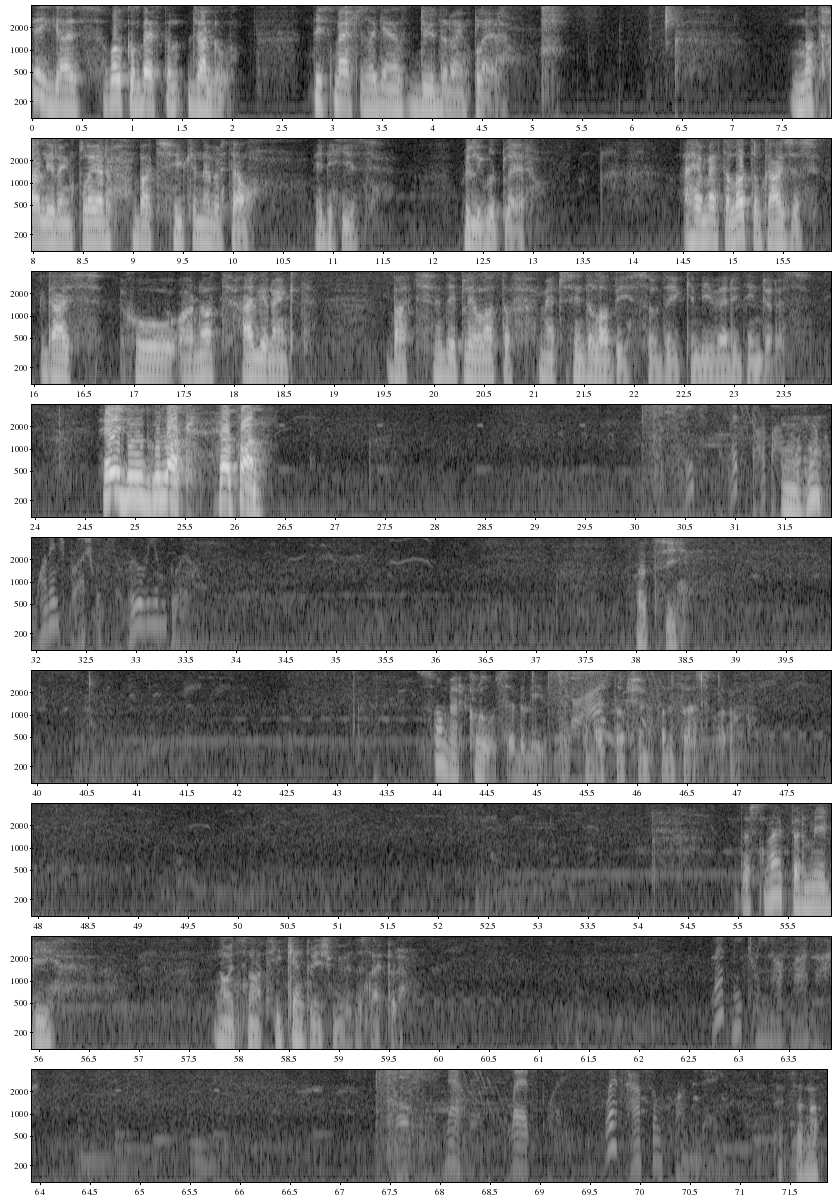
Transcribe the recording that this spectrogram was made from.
Hey guys, welcome back to Jungle. This match is against the ranked player. Not highly ranked player, but you can never tell. Maybe he's really good player. I have met a lot of guys guys who are not highly ranked but they play a lot of matches in the lobby so they can be very dangerous. Hey dude, good luck, have fun! Okay, so let's start by mm -hmm. up a one inch brush with cerulean blue. Let's see. Somewhere close, I believe. That's the best option for the first one. The sniper maybe... No, it's not. He can't reach me with the sniper. Let me clean off my knife. Okay, now let's play. Let's have some fun today. That's a not.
